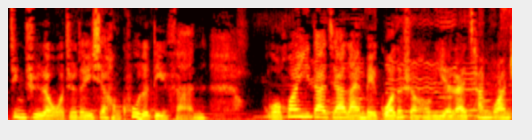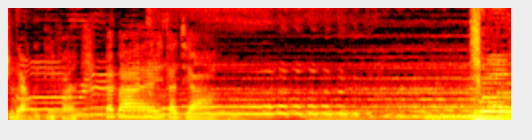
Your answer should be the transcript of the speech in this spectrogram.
进去的我觉得一些很酷的地方。我欢迎大家来美国的时候也来参观这两个地方。拜拜，大家。try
